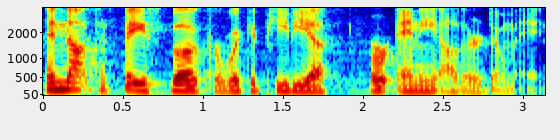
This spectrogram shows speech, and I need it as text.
and not to Facebook or Wikipedia or any other domain.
